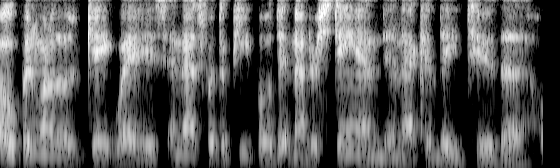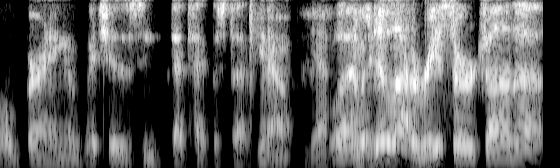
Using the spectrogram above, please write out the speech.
open one of those gateways and that's what the people didn't understand and that could lead to the whole burning of witches and that type of stuff you know Yeah. Well, and we did a lot of research on uh,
